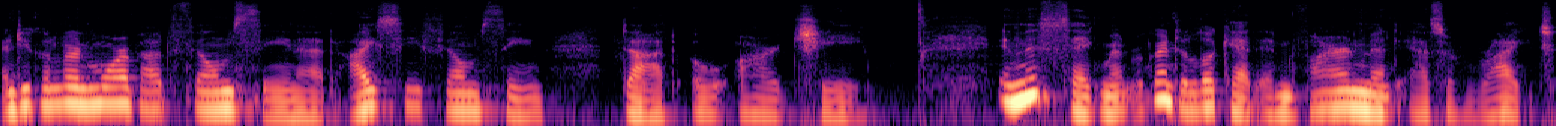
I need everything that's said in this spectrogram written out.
And you can learn more about Film Scene at icfilmscene.org. In this segment, we're going to look at environment as a right.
